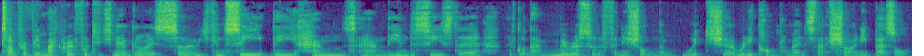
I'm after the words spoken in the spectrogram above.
Time for a bit of macro footage now, guys. So you can see the hands and the indices there. They've got that mirror sort of finish on them, which uh, really complements that shiny bezel.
